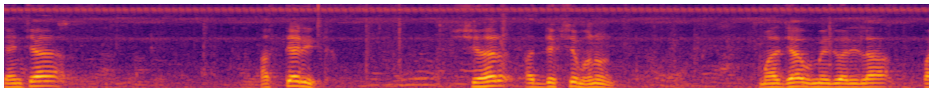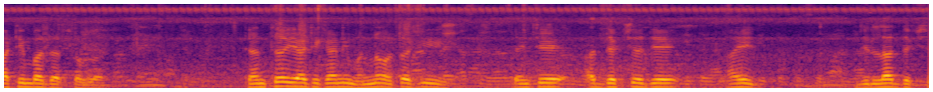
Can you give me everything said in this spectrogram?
त्यांच्या अखत्यारीत शहर अध्यक्ष म्हणून माझ्या उमेदवारीला पाठिंबा दर्शवला. त्यांचं या ठिकाणी म्हणणं होतं की त्यांचे अध्यक्ष जे आहेत जिल्हाध्यक्ष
